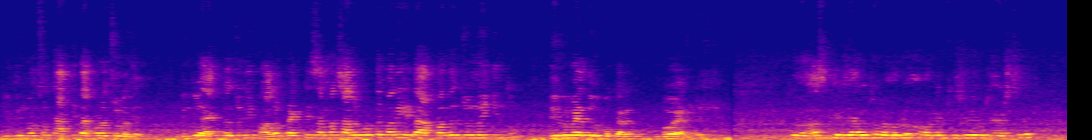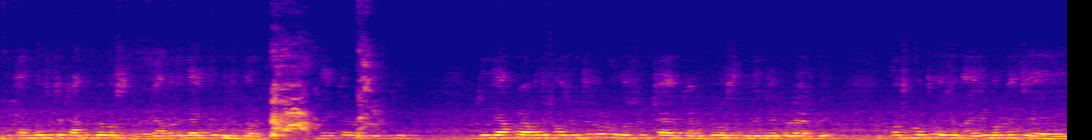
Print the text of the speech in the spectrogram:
দুই তিন বছর থাকি, তারপরে চলে যাই। কিন্তু একটা যদি ভালো প্র্যাকটিস আমরা চালু করতে পারি, এটা আপনাদের জন্যই কিন্তু দীর্ঘমেয়াদী উপকার বয়ে আনবে। তো আজকে যে আলোচনা হলো, অনেক কিছুই উঠে আসছে। তার মধ্যে যে ট্রাফিক ব্যবস্থা এটা আমাদের দায়িত্বের মধ্যে পড়ে যদি আপনারা আমাদের সহযোগিতা করেন অবশ্যই ট্রা- ট্রাফিক ব্যবস্থা আমাদের নিয়ে চলে আসবে। প্রথমত ওই যে ভাইজি বললেন যে এই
